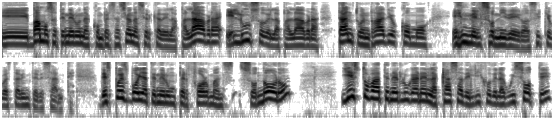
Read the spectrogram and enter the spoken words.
Eh, vamos a tener una conversación acerca de la palabra, el uso de la palabra, tanto en radio como en el sonidero, así que va a estar interesante. Después voy a tener un performance sonoro y esto va a tener lugar en la casa del hijo del aguizote,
